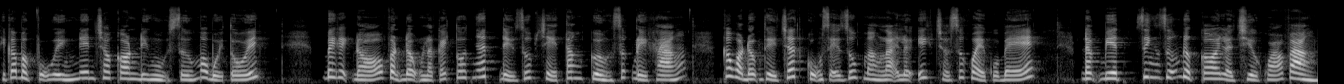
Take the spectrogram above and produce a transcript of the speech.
thì các bậc phụ huynh nên cho con đi ngủ sớm vào buổi tối. Bên cạnh đó, vận động là cách tốt nhất để giúp trẻ tăng cường sức đề kháng. Các hoạt động thể chất cũng sẽ giúp mang lại lợi ích cho sức khỏe của bé. Đặc biệt, dinh dưỡng được coi là chìa khóa vàng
